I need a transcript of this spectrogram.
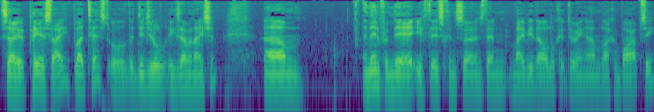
So PSA blood test or the digital examination, um, and then from there, if there's concerns, then maybe they'll look at doing um, like a biopsy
